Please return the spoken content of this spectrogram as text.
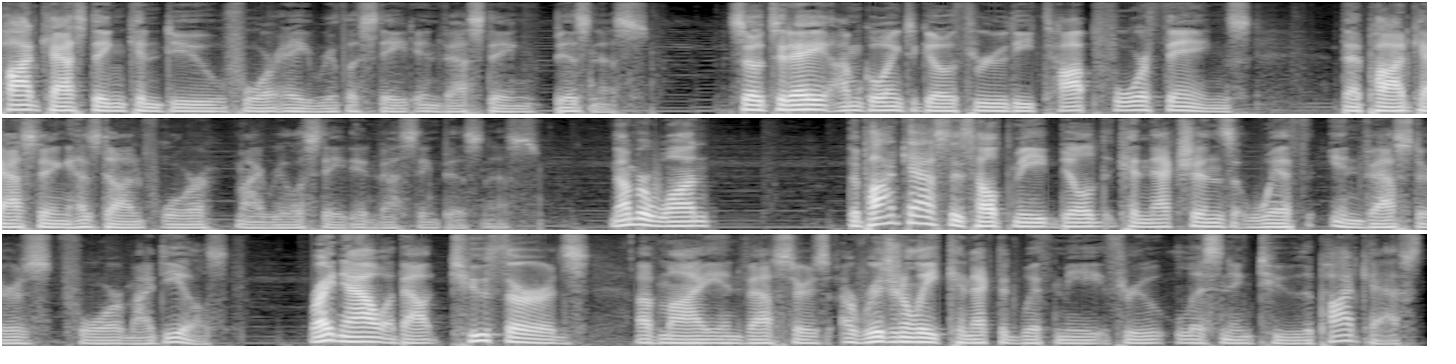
podcasting can do for a real estate investing business. So today I'm going to go through the top four things that podcasting has done for my real estate investing business. Number one, the podcast has helped me build connections with investors for my deals. Right now, about two thirds of my investors originally connected with me through listening to the podcast.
